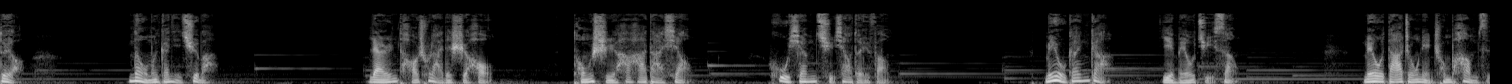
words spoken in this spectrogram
对哦，那我们赶紧去吧。”两人逃出来的时候，同时哈哈大笑，互相取笑对方。没有尴尬，也没有沮丧，没有打肿脸充胖子，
